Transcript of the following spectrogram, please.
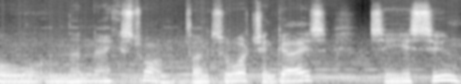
all in the next one. Thanks for watching, guys. See you soon.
